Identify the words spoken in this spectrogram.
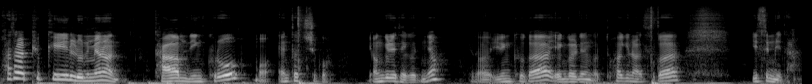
화살표 키를 누르면 다음 링크로 뭐 엔터 치고 연결이 되거든요. 그래서 링크가 연결되는 것도 확인할 수가 있습니다.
